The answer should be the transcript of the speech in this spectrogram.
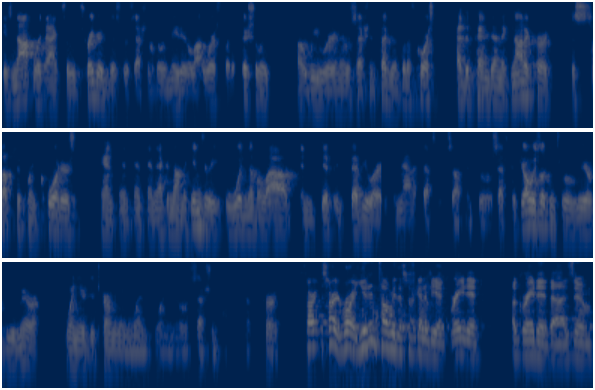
is not what actually triggered this recession, although it made it a lot worse, but officially uh, we were in a recession in February. But of course, had the pandemic not occurred, the subsequent quarters and, and, and, economic injury wouldn't have allowed a dip in February to manifest itself into a recession. Because you're always looking through a rear view mirror when you're determining when, when a recession has, has occurred. Sorry, sorry, Roy, you didn't tell me this was going to be a graded, a graded uh, Zoom.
